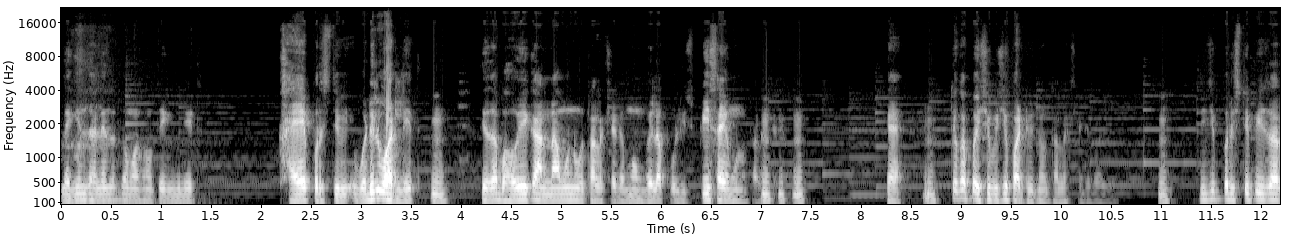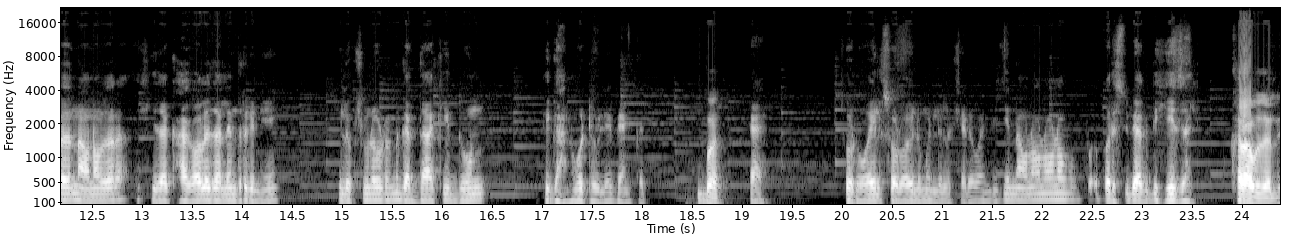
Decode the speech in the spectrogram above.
लगीन झाल्यानंतर तुम्हाला सांगतो एक मिनिट खाय परिस्थिती वडील वाढलेत. हम्म. त्याचा भाऊ एक अण्णा म्हणून होता लक्षात ठेवा, मुंबईला पोलीस पीस आहे म्हणून होता लक्षात ठेवा. तो काय पैसे पैसे पाठवित नव्हता लक्षात ठेवा. हम्म. त्यांची परिस्थिती जरा नाव नाव जरा हिजा खागावला झाल्यानंतर की नाही लक्ष्मणरावनं गद्दा की दोन ते घाणवं ठेवले बँकेत बर. सोडवाईल सोडवाईल म्हणले लक्षात ठेवा आणि तिची नाव नाव नाव नाव परिस्थिती अगदी हे झाली. खराब झाली.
